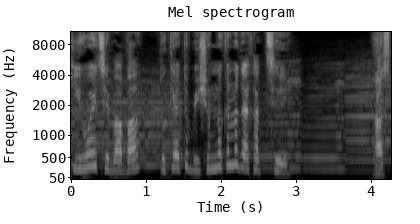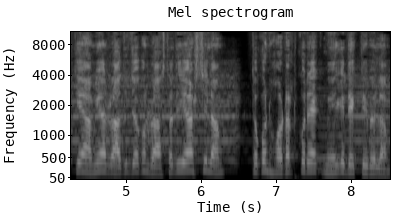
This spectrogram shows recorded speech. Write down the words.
কি হয়েছে বাবা? তোকে এত বিষণ্ণ কেন দেখাচ্ছে? আজকে আমি আর রাজু যখন রাস্তা দিয়ে আসছিলাম তখন হঠাৎ করে এক মেয়েকে দেখতে পেলাম।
